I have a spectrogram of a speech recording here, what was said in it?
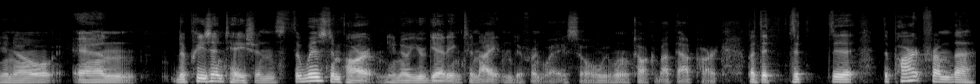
you know, and the presentations, the wisdom part, you know, you're getting tonight in different ways. So we won't talk about that part. But the the the, the part from the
